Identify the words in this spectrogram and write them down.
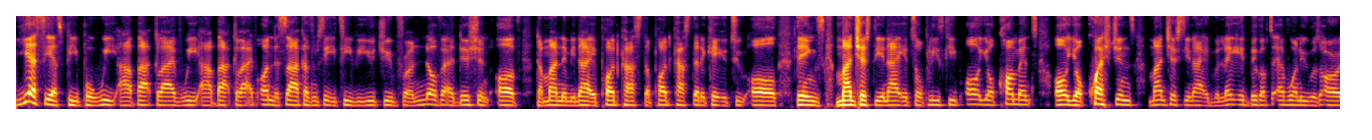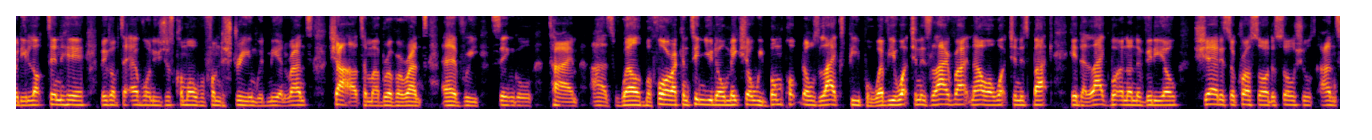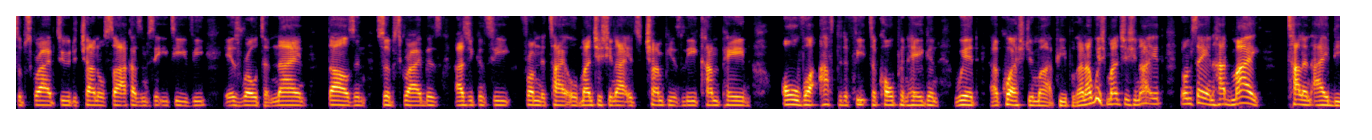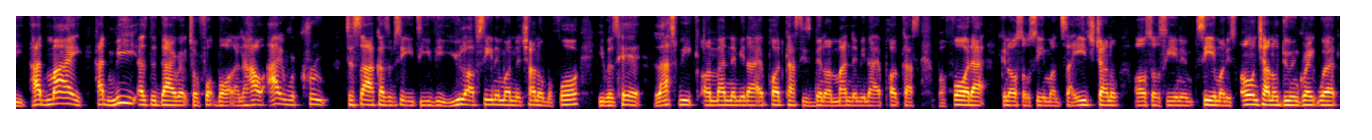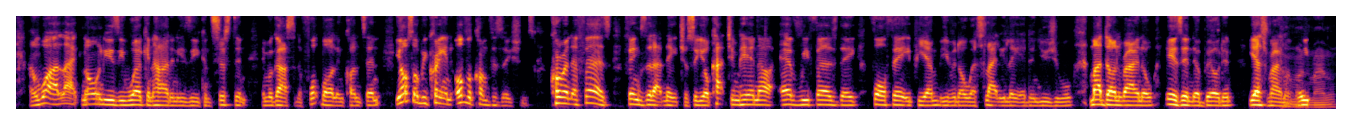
Yes, yes, people, we are back live. We are back live on the Sarcasm City TV YouTube for another edition of the Man United podcast, the podcast dedicated to all things Manchester United. So please keep all your comments, all your questions Manchester United related. Big up to everyone who was already locked in here. Big up to everyone who's just come over from the stream with me and Rants. Shout out to my brother Rants every single time as well. Before I continue, though, make sure we bump up those likes, people. Whether you're watching this live right now or watching this back, hit the like button on the video, share this across all the socials, and subscribe to the channel Sarcasm City TV. It is road to 9,000 subscribers. As you can see from the title, Manchester United's Champions League campaign over after defeat to Copenhagen with a question mark, people. And I wish Manchester United, you know what I'm saying, had my talent ID, had my had me as the director of football and how I recruit to Sarcasm City TV. You lot have seen him on the channel before. He was here last week on Mandem United podcast. He's been on Mandem United podcast before that. You can also see him on Saeed's channel. Also seeing him see him on his own channel doing great work. And what I like, not only is he working hard and is he consistent in regards to the footballing content, he also be creating other conversations, current affairs, things of that nature. So you'll catch him here now every Thursday, 4:30 p.m. Even though we're slightly later than usual. My Don Rhino is in the building. Yes, Rhino. On, man.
